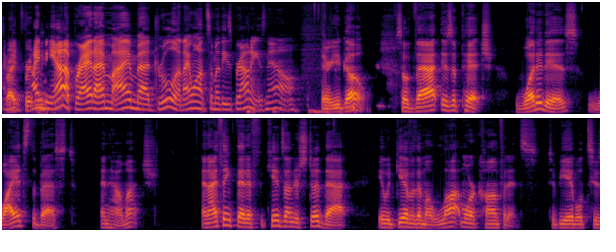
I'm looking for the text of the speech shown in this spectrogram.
I right, mean, Brittany? sign me up, right? I'm I'm uh, drooling. I want some of these brownies now. There you go. so that is a pitch. What it is, why it's the best, and how much. And I think that if kids understood that, it would give them a lot more confidence to be able to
